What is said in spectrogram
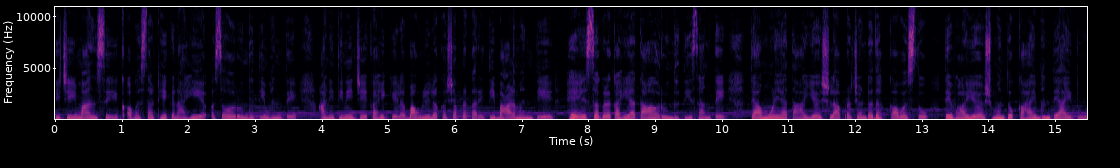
तिची मानसिक अवस्था ठीक नाही असं अरुंधती म्हणते. आणि तिने जे काही केलं बाहुलीला कशा प्रकारे ती बाळ म्हणतीये हे सगळं काही आता अरुंधती सांगते. त्यामुळे आता यशला प्रचंड धक्का बसतो. तेव्हा यश म्हणतो काय म्हणते आई तू?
